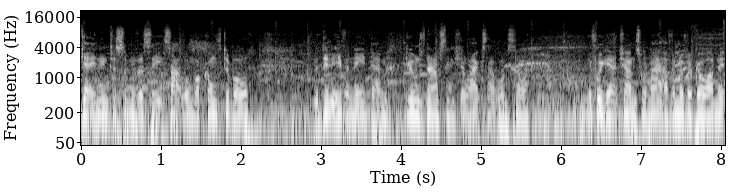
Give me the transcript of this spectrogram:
getting into some of the seats. That one were comfortable. We didn't even need them. June's now saying she likes that one, so if we get a chance, we might have another go on it.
